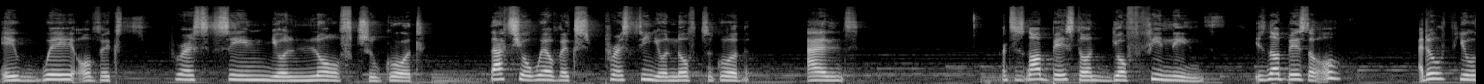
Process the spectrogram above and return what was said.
a way of expressing your love to God. That's your way of expressing your love to God. And it is not based on your feelings. It's not based on, oh, I don't feel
